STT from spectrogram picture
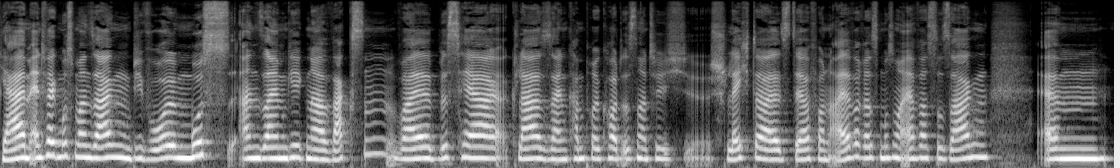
Ja, im Endeffekt muss man sagen, Bivol muss an seinem Gegner wachsen, weil bisher, klar, sein Kampfrekord ist natürlich äh, schlechter als der von Alvarez, muss man einfach so sagen. Ähm,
